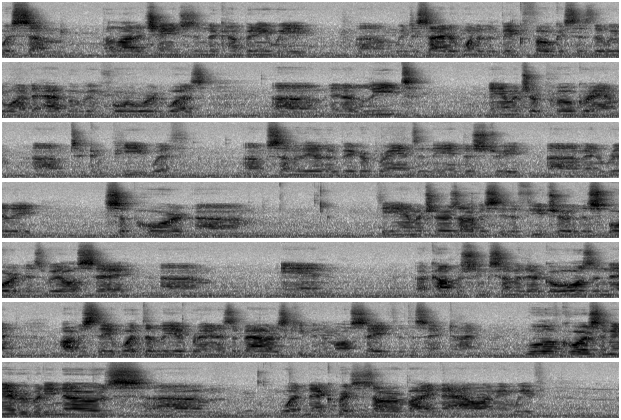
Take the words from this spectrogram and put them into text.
with some a lot of changes in the company, we um, we decided one of the big focuses that we wanted to have moving forward was um, an elite amateur program um, to compete with um, some of the other bigger brands in the industry um, and really support um, the amateurs, obviously the future of the sport, as we all say, and accomplishing some of their goals. And then obviously what the Leatt brand is about is keeping them all safe at the same time. Well, of course, I mean, everybody knows what neck braces are by now. I mean, we've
